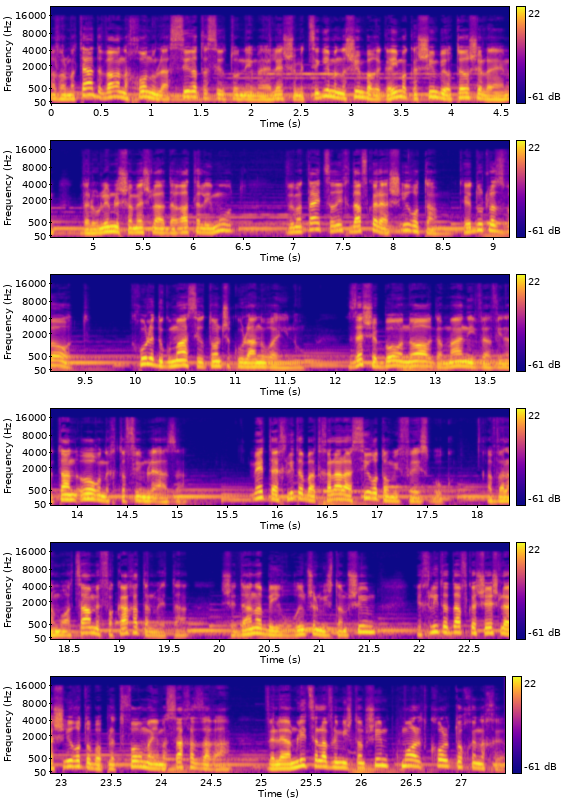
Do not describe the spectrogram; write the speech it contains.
אבל מתי הדבר הנכון הוא להסיר את הסרטונים האלה, שמציגים אנשים ברגעים הקשים ביותר שלהם, ועלולים לשמש להדרת אלימות, ומתי צריך דווקא להשאיר אותם, כעדות לזוועות. קחו לדוגמה הסרטון שכולנו ראינו, זה שבו נועה ארגמני ואבינתן אור נחטפים לעזה. מטא החליטה בהתחלה להסיר אותו מפייסבוק, אבל המועצה המפקחת על מטא, שדנה בערעורים של משתמשים, החליטה דווקא שיש להשאיר אותו בפלטפורמה עם מסך אזהרה, ולהמליץ עליו למשתמשים כמו על כל תוכן אחר.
